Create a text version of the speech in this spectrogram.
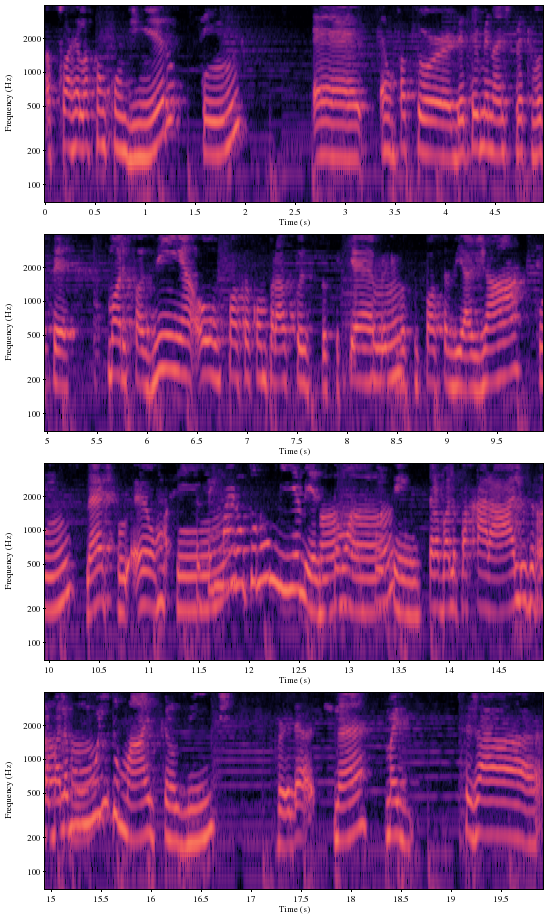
a sua relação com o dinheiro, Sim. é um fator determinante para que você more sozinha ou possa comprar as coisas que você quer, Uhum. para que você possa viajar, Sim. né? Tipo, é uma- Sim. você tem mais autonomia mesmo. Então, Aham. tipo assim, trabalha pra caralho, você trabalha Aham. muito mais do que nos 20, Verdade. né? Mas você já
